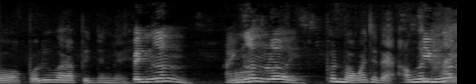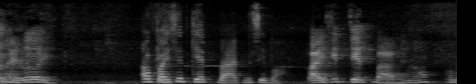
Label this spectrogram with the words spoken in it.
บอกบ่หรือว่าเป็นจังไดเป็นเงินให้เงินเลย เพิ่นบอกว่าจะได้เอาเงินพิมพ์ให้เงินให้เลย เอาไป17บาทจังซี่บ่ไปสิบเจ็ดบาทเนี่ยเนาะโอ้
